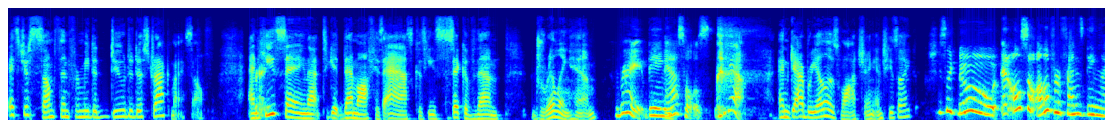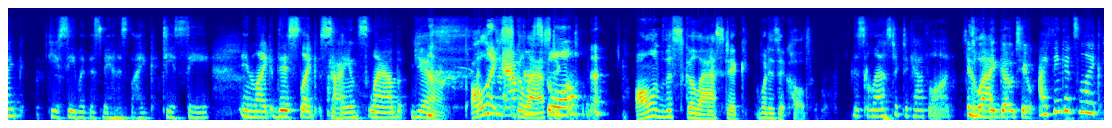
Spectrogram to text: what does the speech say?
It's just something for me to do to distract myself." And Right. he's saying that to get them off his ass because he's sick of them drilling him. Right, being And- assholes. Yeah. and Gabriella's watching, and she's like, She's like, "No," and also all of her friends being like, "Do you see what this man is like? Do you see?" In like this like science lab, "Yeah." All of like the scholastic, all of the scholastic. What is it called? The Scholastic Decathlon is what Schola- they go to. I think it's like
